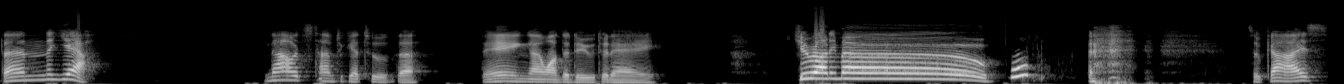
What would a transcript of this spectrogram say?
Then yeah. Now it's time to get to the thing I want to do today Geronimo! So guys,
